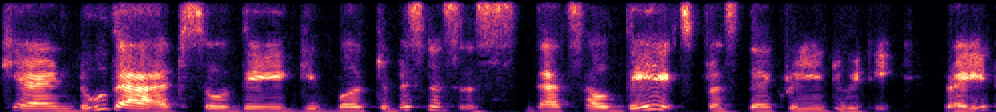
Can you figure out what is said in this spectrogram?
can do that so they give birth to businesses that's how they express their creativity right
